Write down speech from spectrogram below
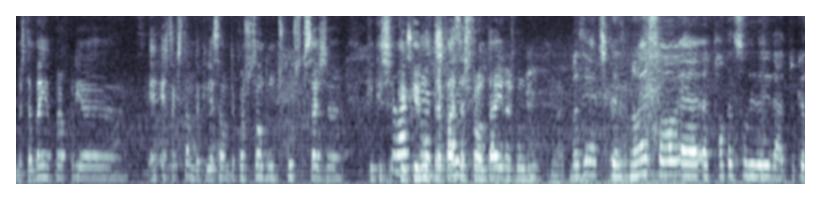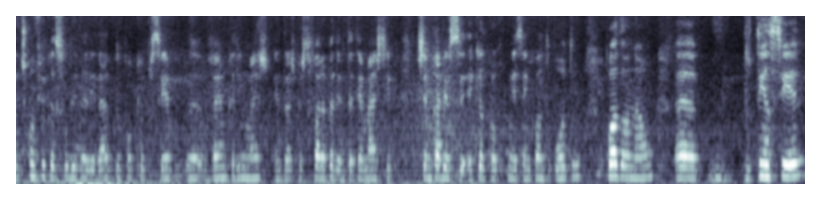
Mas também a própria esta questão da criação, da construção de um discurso que seja que, que, que, que é ultrapassa as fronteiras de um grupo. Não é? Mas é descanso, não é só a, a, falta de solidariedade, porque eu desconfio que a solidariedade, do pouco que eu percebo, uh, vem um bocadinho mais, entre aspas, de fora para dentro, até mais tipo, deixa-me cá ver se aquele que eu reconheço enquanto outro pode ou não uh, pertencer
